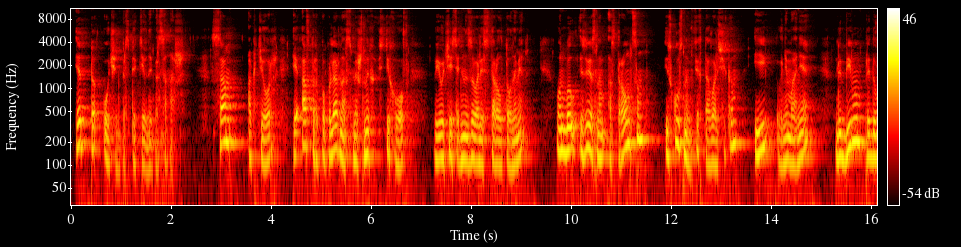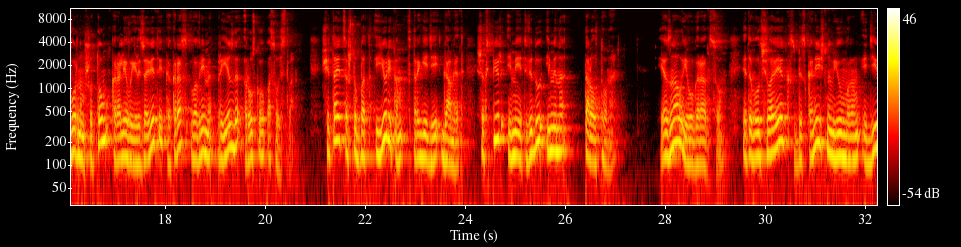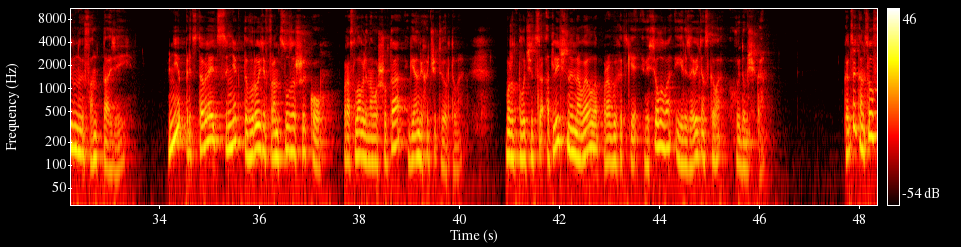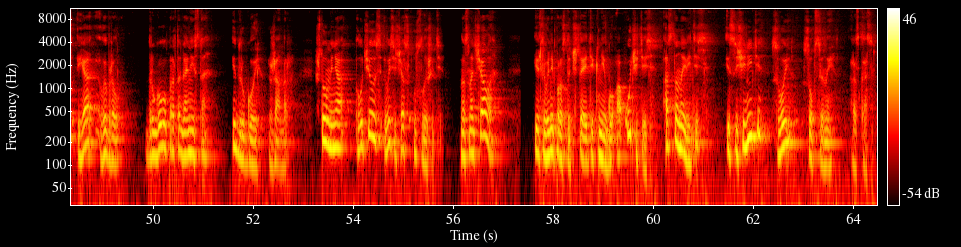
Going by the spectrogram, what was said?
Это очень перспективный персонаж. Сам актер и автор популярных смешных стихов, в его честь они назывались Тарлтонами – он был известным остроумцем, искусным фехтовальщиком и, внимание, любимым придворным шутом королевы Елизаветы как раз во время приезда русского посольства. Считается, что под Йориком в трагедии «Гамлет» Шекспир имеет в виду именно Тарлтона. Я знал его Горацио. Это был человек с бесконечным юмором и дивной фантазией. Мне представляется некто вроде француза Шико, прославленного шута Генриха IV. Может получиться отличная новелла про выходки веселого елизаветинского выдумщика. В конце концов, я выбрал другого протагониста и другой жанр. Что у меня получилось, вы сейчас услышите. Но сначала, если вы не просто читаете книгу, а учитесь, остановитесь и сочините свой собственный рассказ.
